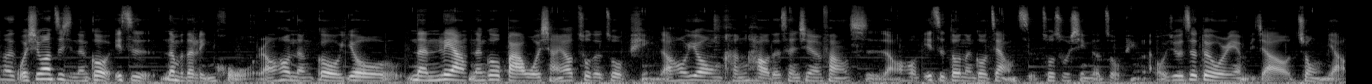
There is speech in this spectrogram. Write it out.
那我希望自己能够一直那么的灵活，然后能够有能量，能够把我想要做的作品，然后用很好的呈现的方式，然后一直都能够这样子做出新的作品来。我觉得这对我而言比较重要，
